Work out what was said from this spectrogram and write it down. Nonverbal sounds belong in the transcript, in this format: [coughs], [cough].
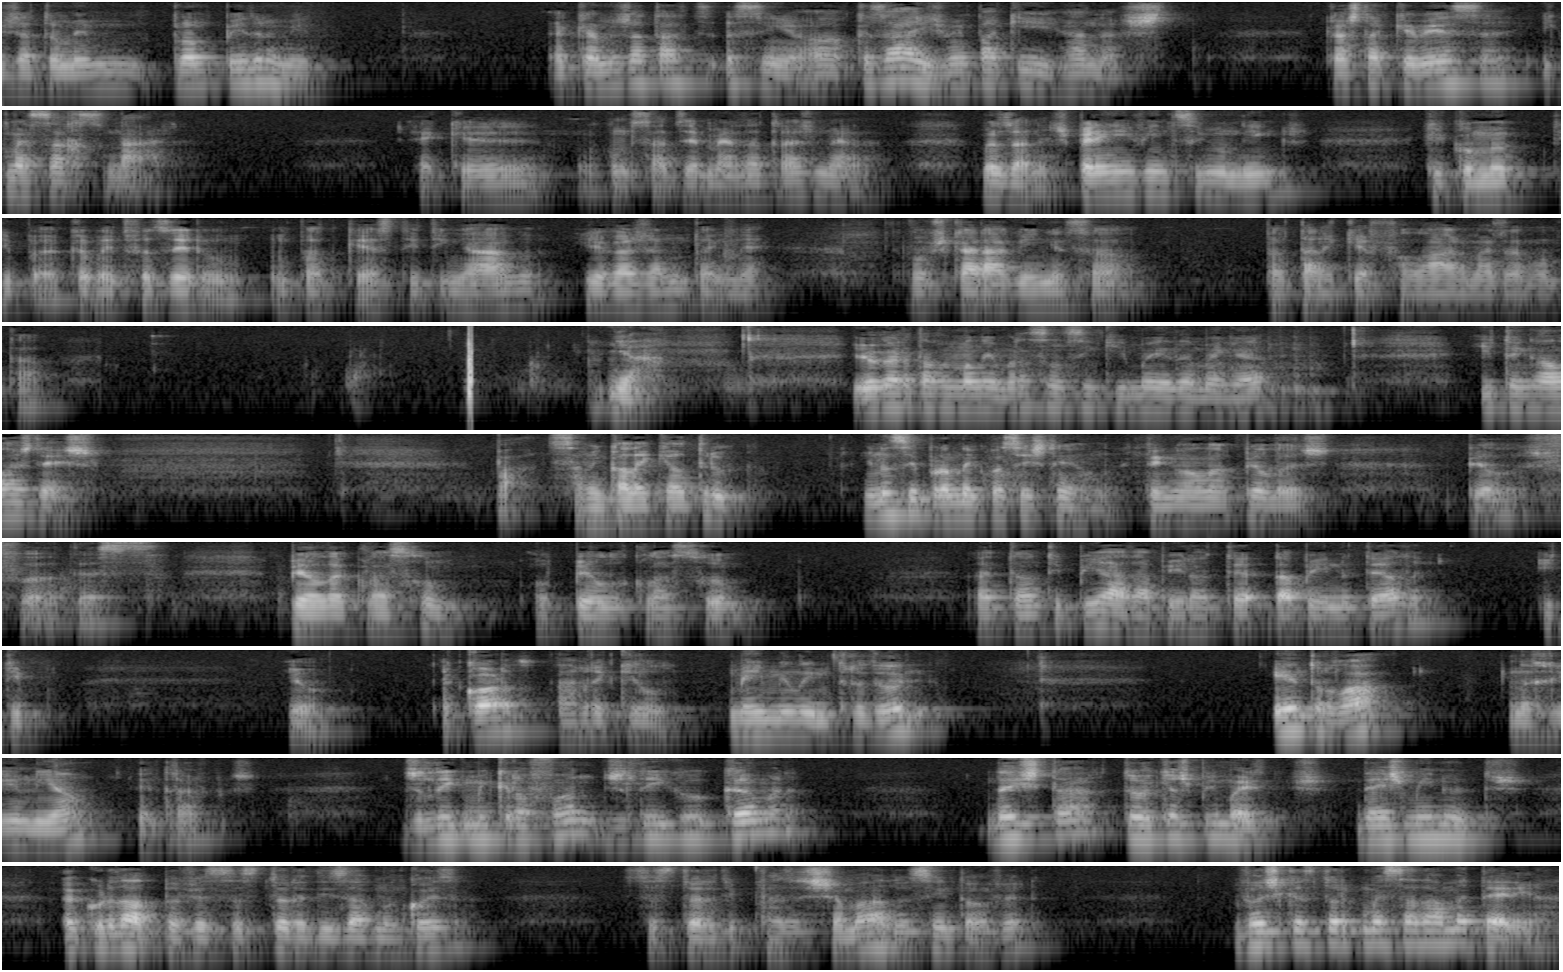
eu já estou mesmo pronto para ir dormir. A cama já está assim, ó, oh, casais, vem para aqui, anda, costa a cabeça e começa a ressonar. É que vou começar a dizer merda atrás de merda. Mas olhem, esperem aí 20 segundinhos, que como eu tipo, acabei de fazer um, um podcast e tinha água, e agora já não tenho, né? Vou buscar a aguinha só para estar aqui a falar mais à vontade. Yeah. Eu agora estava-me a lembrar, são 5 e meia da manhã e tenho aula às 10. Pá, sabem qual é que é o truque? Eu não sei para onde é que vocês têm aula. Tenho aula pelas. pelas. foda-se. pela Classroom. Ou pelo Classroom. Então, tipo, yeah, dá para ir, te... dá para ir no tele e tipo. Eu acordo, abro aquilo meio milímetro de olho, entro lá, na reunião, entre aspas, desligo o microfone, desligo a câmera, deixo estar, estou aqueles primeiros 10 minutos acordado para ver se a setora diz alguma coisa, se a setora tipo, faz a chamada, assim, estão a ver? Vejo que a setora começa a dar matéria.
